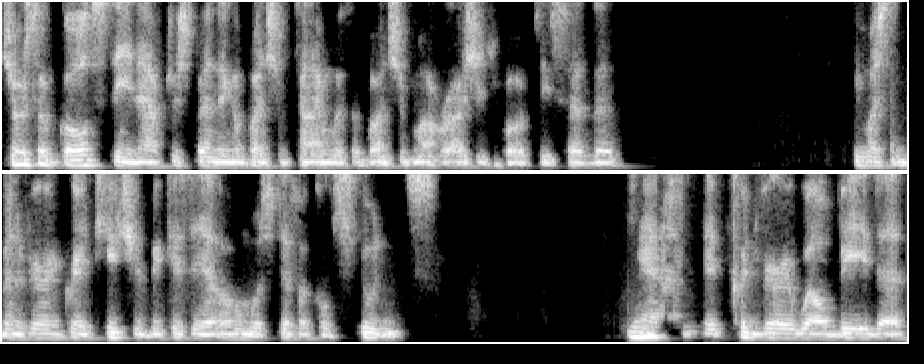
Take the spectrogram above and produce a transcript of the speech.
Joseph Goldstein, after spending a bunch of time with a bunch of Maharaji devotees, said that he must have been a very great teacher because he had almost difficult students. Yeah, it could very well be that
